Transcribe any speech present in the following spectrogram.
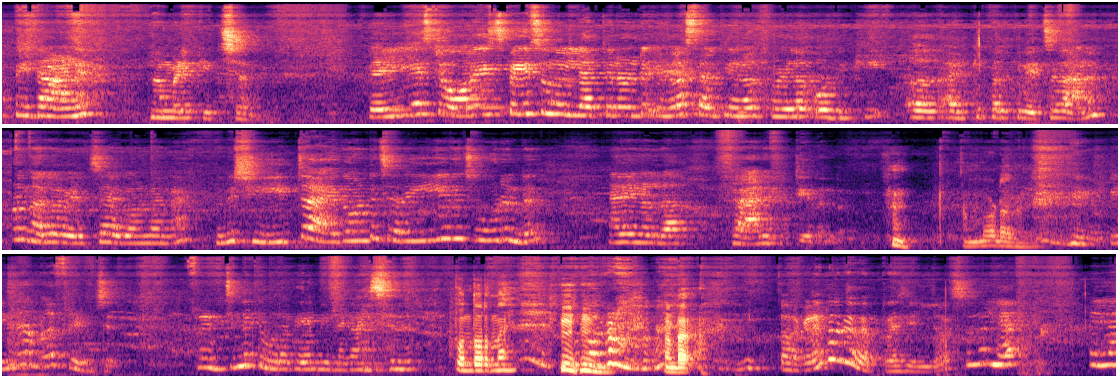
അപ്പൊ ഇതാണ് നമ്മുടെ കിച്ചൺ വലിയ സ്റ്റോറേജ് സ്പേസ് ഒന്നും ഇല്ലാത്തതുകൊണ്ട് ഉള്ള സ്ഥലത്ത് ഞങ്ങൾ ഫുള്ള് ഒതുക്കി ഏഹ്, അടുക്കി പെറുക്കി വെച്ചതാണ്. ഇപ്പോൾ നല്ല വെളിച്ചമായതുകൊണ്ട് തന്നെ പിന്നെ ഷീറ്റ് ആയതുകൊണ്ട് ചെറിയൊരു ചൂടുണ്ട്. അത് ഞങ്ങൾ ഫാൻ ഫിറ്റ് ചെയ്തിട്ടുണ്ട്. പിന്നെ നമ്മളെ ഫ്രിഡ്ജ് ഫ്രിഡ്ജിന്റെ ടൂറൊക്കെ ഞാൻ പിന്നെ കാണിച്ചത്. ഇപ്പം തുറന്നേ? വേണ്ട തുറക്കണേ തുറക്കാം. പ്രശ്നമില്ല പ്രശ്നമൊന്നുമില്ല എല്ലാ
